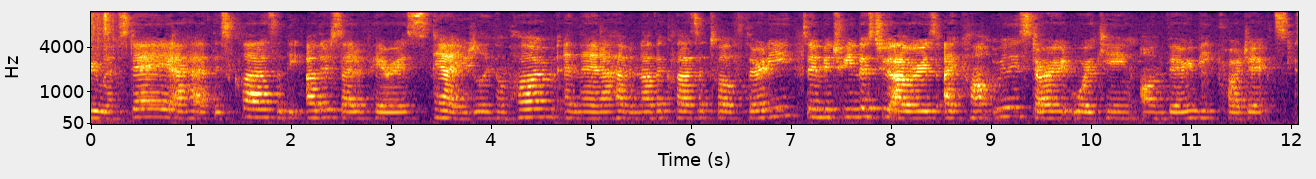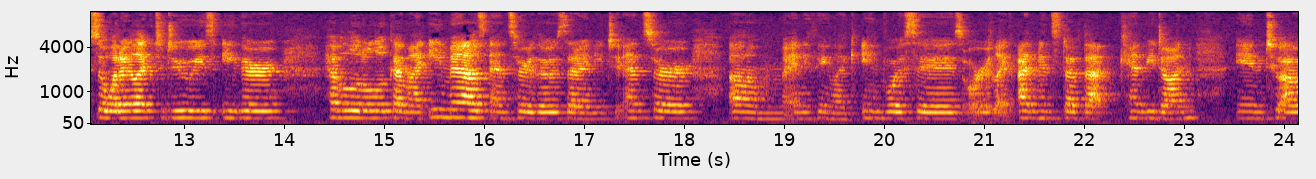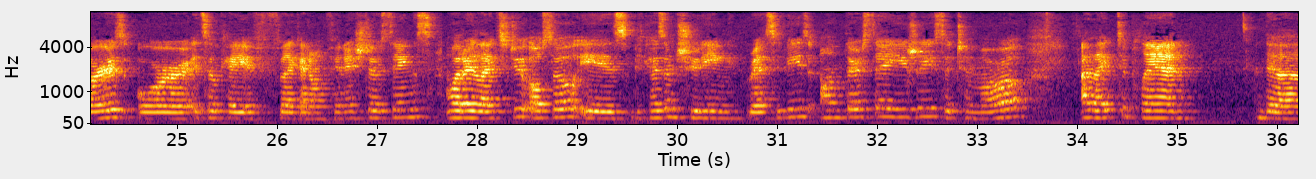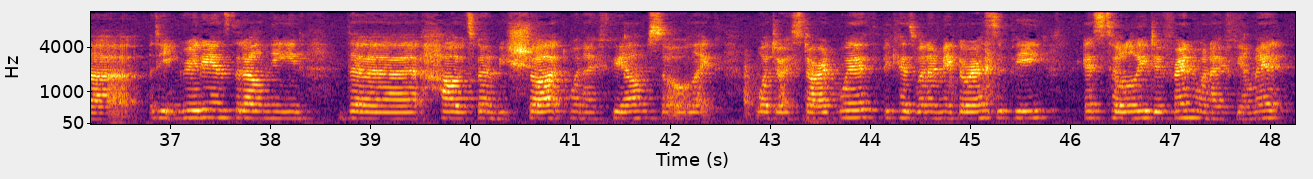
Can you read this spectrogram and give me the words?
Every Wednesday I have this class at the other side of Paris. Yeah, I usually come home and then I have another class at 12.30. So in between those two hours, I can't really start working on very big projects. So what I like to do is either have a little look at my emails, answer those that I need to answer, um, anything like invoices or like admin stuff that can be done in two hours or it's okay if like I don't finish those things. What I like to do also is because I'm shooting recipes on Thursday usually so tomorrow I like to plan the the ingredients that I'll need the how it's going to be shot when I film so like what do I start with because when I make a recipe it's totally different when I film it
